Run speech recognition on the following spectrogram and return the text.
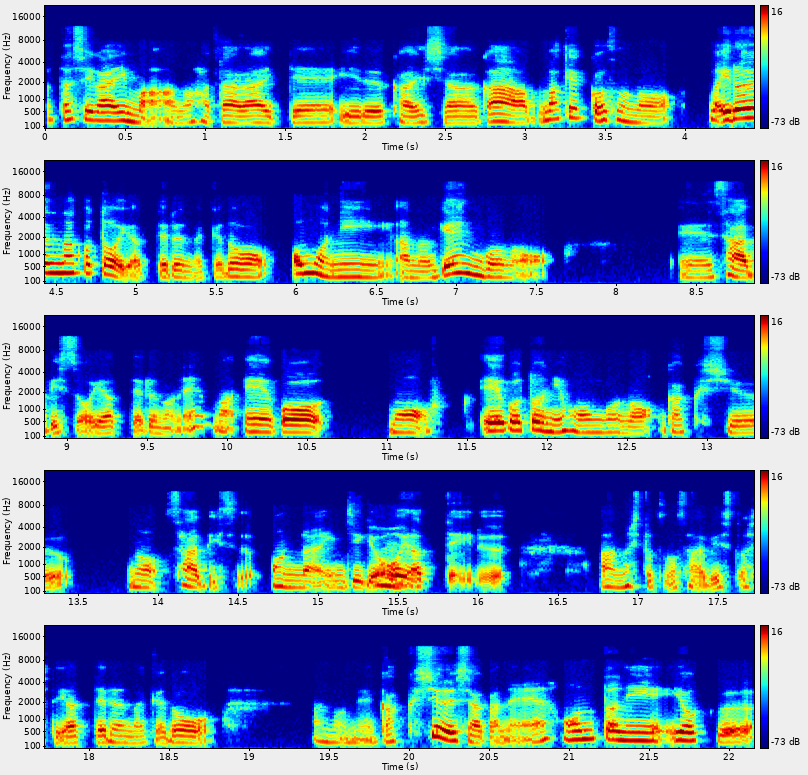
私が今、あの、働いている会社が、まあ、結構その、まあ、いろいろなことをやってるんだけど、主に、あの、言語の、えー、サービスをやってるのね。まあ、英語も、英語と日本語の学習のサービス、オンライン授業をやっている、うん、あの、一つのサービスとしてやってるんだけど、あのね、学習者がね、本当によく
